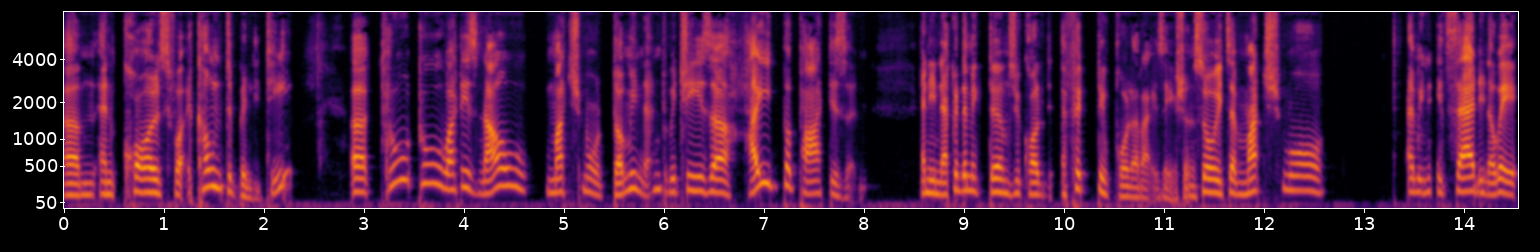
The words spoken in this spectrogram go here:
um, and calls for accountability uh, through to what is now much more dominant, which is a hyper partisan. And in academic terms, you call it affective polarization. So it's a much more, I mean, it's sad in a way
